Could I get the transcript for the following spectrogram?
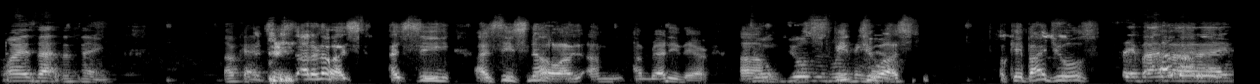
Why is that the thing? Okay. Just, I don't know. I, I see I see snow. I, I'm I'm ready there. Um, Jules is speak to now. us. Okay, bye, Jules. Say bye Bye-bye. bye.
